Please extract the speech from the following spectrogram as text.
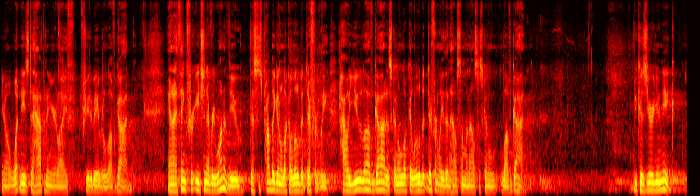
you know, what needs to happen in your life for you to be able to love God? And I think for each and every one of you, this is probably going to look a little bit differently. How you love God is going to look a little bit differently than how someone else is going to love God because you're unique.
